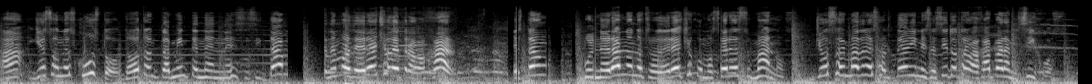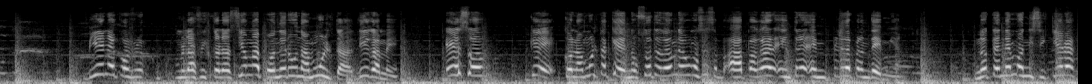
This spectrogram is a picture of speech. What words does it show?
Ah, y eso no es justo. Nosotros también necesitamos tenemos derecho de trabajar. Están vulnerando nuestros derechos como seres humanos. Yo soy madre soltera y necesito trabajar para mis hijos. Viene con la fiscalización a poner una multa. Dígame, ¿eso qué? ¿Con la multa que ¿Nosotros de dónde vamos a pagar en plena pandemia? No tenemos ni siquiera,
